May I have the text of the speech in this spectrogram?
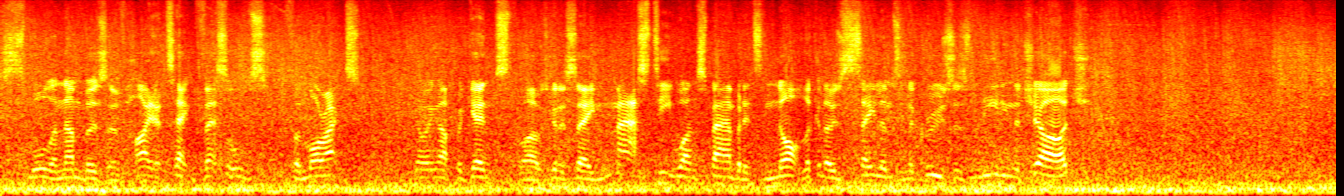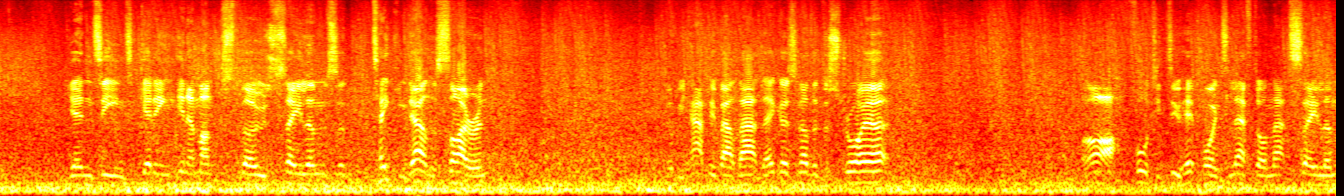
Smaller numbers of higher tech vessels for Morax going up against, well, I was going to say mass T1 spam, but it's not. Look at those Salems and the cruisers leading the charge. Yenzyne's getting in amongst those Salems and taking down the Siren. Happy about that. There goes another destroyer. Oh, 42 hit points left on that Salem.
